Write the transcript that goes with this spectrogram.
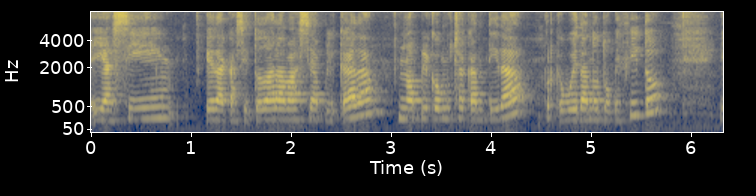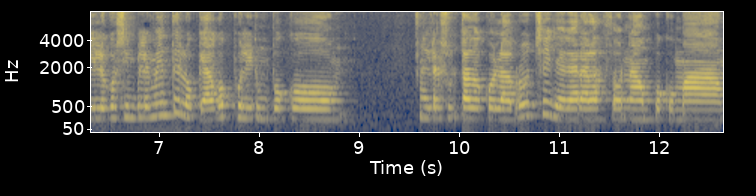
y así queda casi toda la base aplicada. No aplico mucha cantidad porque voy dando toquecitos Y luego simplemente lo que hago es pulir un poco el resultado con la brocha y llegar a la zona un poco más,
